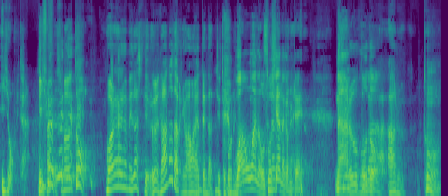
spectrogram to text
以上、みたいな。なってしまうと、我々が目指してる、何のためにワンワンやってんだっていうところに。ワンワンの落とし穴がみたいな。なるほど。があると、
